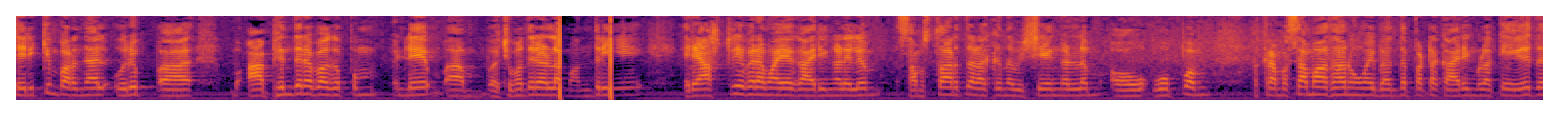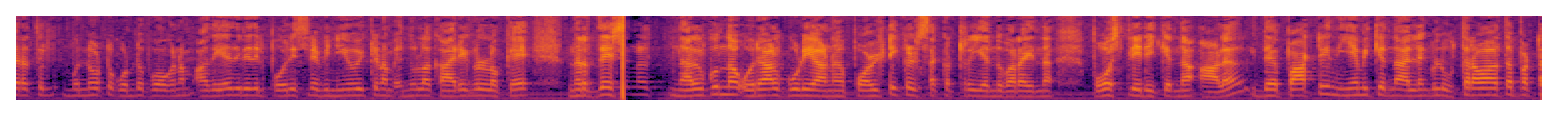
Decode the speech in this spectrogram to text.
ശരിക്കും പറഞ്ഞാൽ ഒരു ആഭ്യന്തര വകുപ്പിന്റെ ചുമതലയുള്ള മന്ത്രിയെ രാഷ്ട്രീയപരമായ കാര്യങ്ങളിലും സംസ്ഥാനത്ത് നടക്കുന്ന വിഷയങ്ങളിലും ഒപ്പം ക്രമസമാധാനവുമായി ബന്ധപ്പെട്ട കാര്യങ്ങളൊക്കെ ഏത് തരത്തിൽ മുന്നോട്ട് കൊണ്ടുപോകണം അത് ഏത് രീതിയിൽ പോലീസിനെ വിനിയോഗിക്കണം എന്നുള്ള കാര്യങ്ങളിലൊക്കെ നിർദ്ദേശങ്ങൾ നൽകുന്ന ഒരാൾ കൂടിയാണ് പൊളിറ്റിക്കൽ സെക്രട്ടറി എന്ന് പറയുന്ന പോസ്റ്റിലിരിക്കുന്ന ആൾ. ഇത് പാർട്ടി നിയമിക്കുന്ന അല്ലെങ്കിൽ ഉത്തരവാദിത്തപ്പെട്ട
